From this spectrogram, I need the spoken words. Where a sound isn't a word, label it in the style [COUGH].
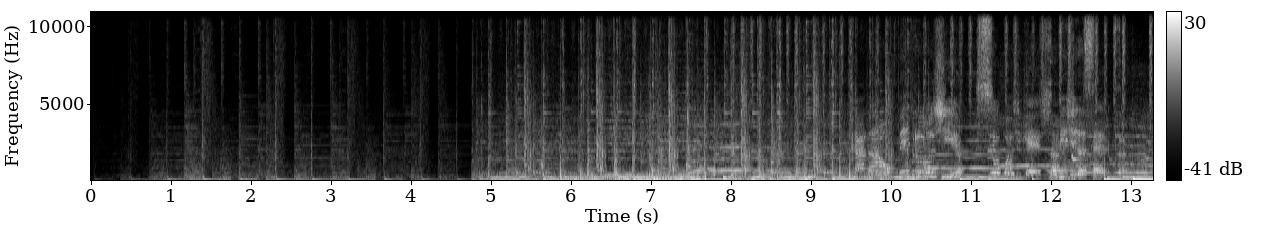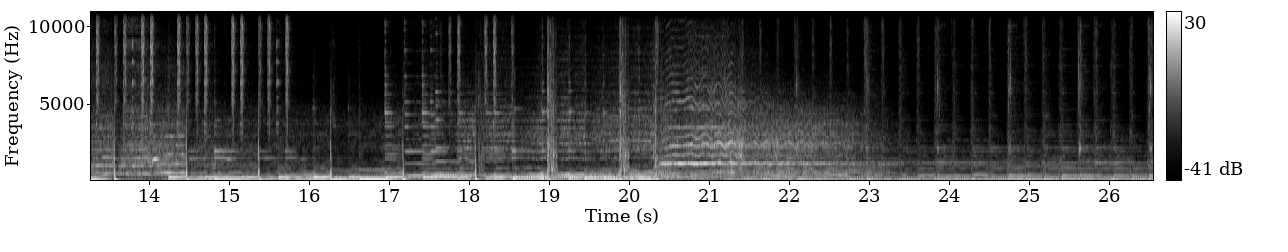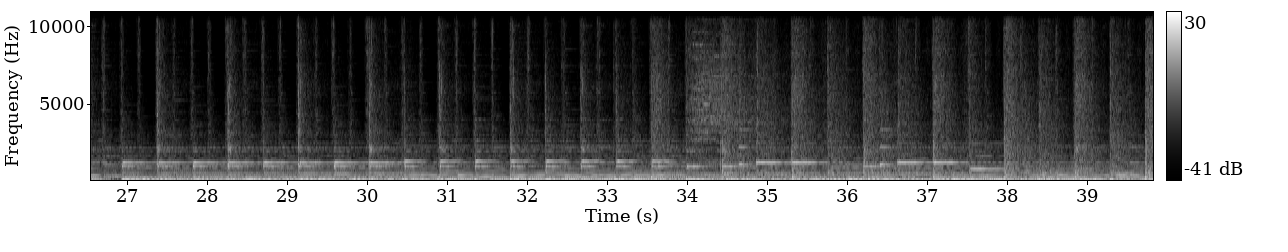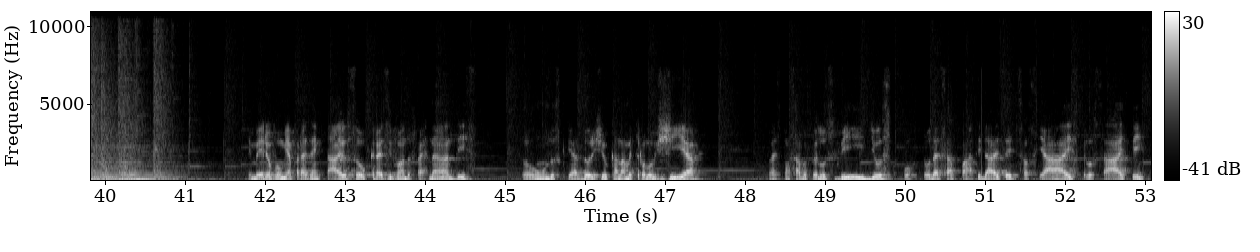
Seu podcast na medida certa. Primeiro eu vou me apresentar, eu sou o Cresivando Fernandes, sou um dos criadores do canal Metrologia, sou responsável pelos vídeos, por toda essa parte das redes sociais, pelo site.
